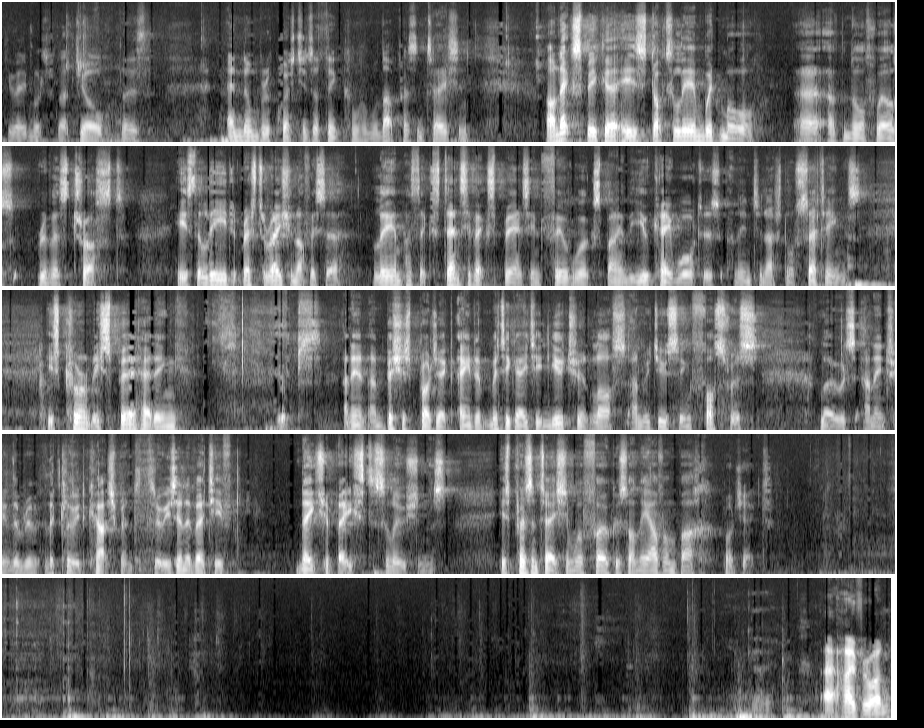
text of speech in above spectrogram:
Thank you very much for that, Joel. There's a number of questions, I think, come from that presentation. Our next speaker is Dr Liam Whitmore uh, of the North Wales Rivers Trust. He is the lead restoration officer. Liam has extensive experience in fieldwork spanning the UK waters and international settings. He's currently spearheading oops, an ambitious project aimed at mitigating nutrient loss and reducing phosphorus loads and entering the, the Clwyd catchment through his innovative nature-based solutions. His presentation will focus on the Afon Bach project. Uh, hi everyone.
